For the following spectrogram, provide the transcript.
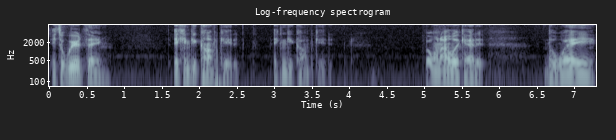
It's a weird thing. It can get complicated. It can get complicated. But when I look at it, the way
